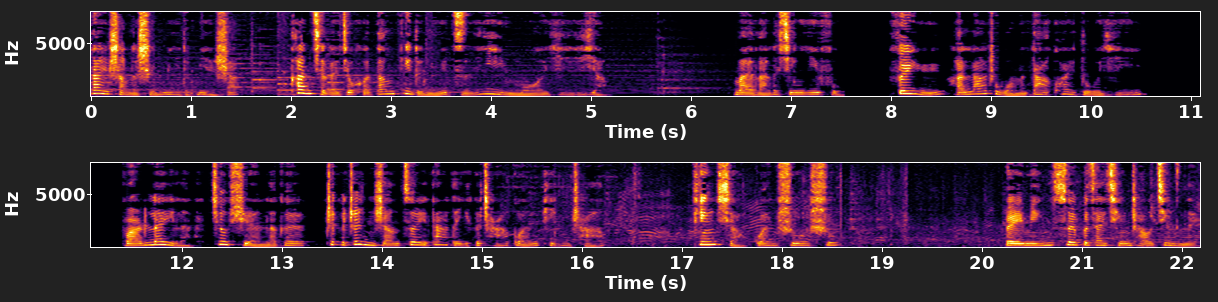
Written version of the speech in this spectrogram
戴上了神秘的面纱，看起来就和当地的女子一模一样。买完了新衣服，飞鱼还拉着我们大快朵颐，玩累了就选了个这个镇上最大的一个茶馆品茶。听小官说书。北冥虽不在秦朝境内，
